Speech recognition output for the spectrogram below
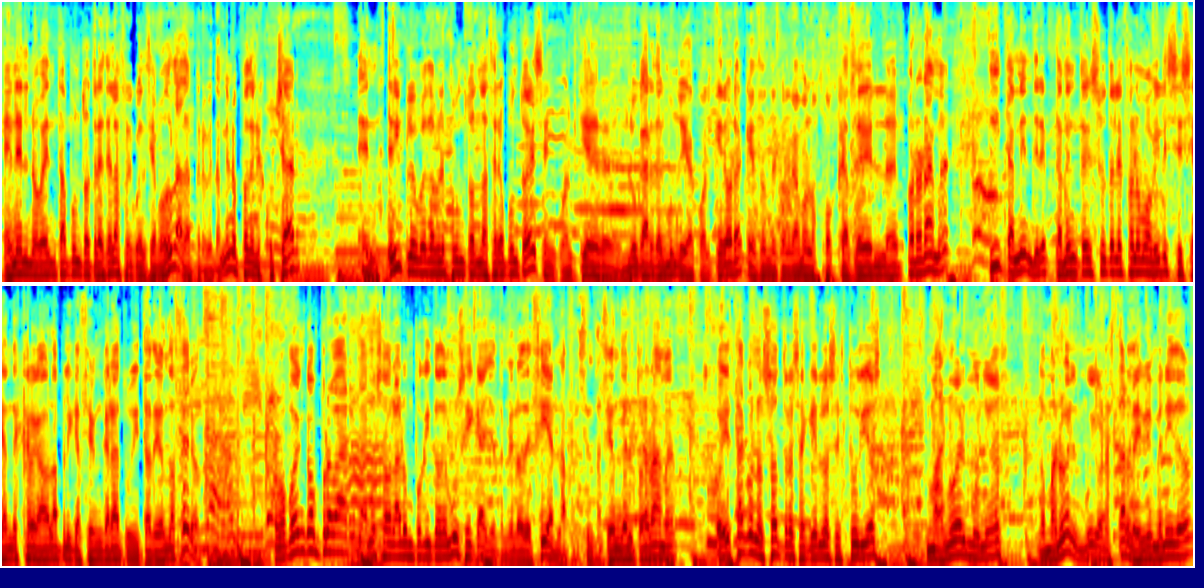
en el 90.3 de la frecuencia modulada, pero que también nos pueden escuchar en www.ondacero.es en cualquier lugar del mundo y a cualquier hora, que es donde colgamos los podcasts del eh, programa, y también directamente en su teléfono móvil si se han descargado la aplicación gratuita de Onda Cero. Como pueden comprobar, vamos a hablar un poquito de música, yo también lo decía en la presentación del programa. Hoy está con nosotros aquí en los estudios Manuel Muñoz. Don Manuel, muy buenas tardes y bienvenido.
